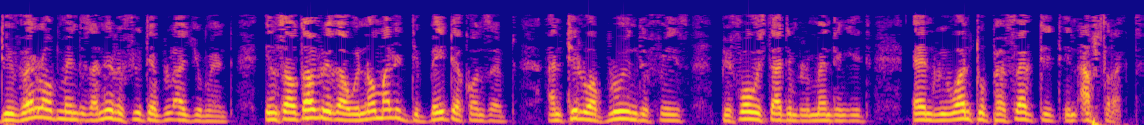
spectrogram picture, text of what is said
development is an irrefutable argument. In South Africa, we normally debate a concept until we're blue in the face before we start implementing it and we want to perfect it in abstract.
